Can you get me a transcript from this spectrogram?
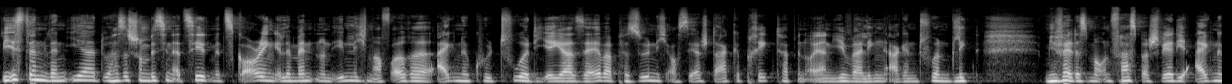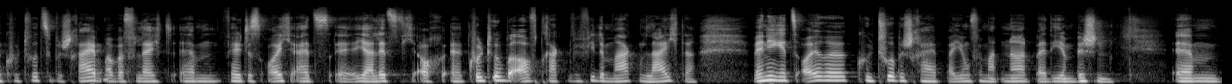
Wie ist denn, wenn ihr, du hast es schon ein bisschen erzählt, mit Scoring-Elementen und ähnlichem auf eure eigene Kultur, die ihr ja selber persönlich auch sehr stark geprägt habt, in euren jeweiligen Agenturen blickt? Mir fällt es immer unfassbar schwer, die eigene Kultur zu beschreiben, aber vielleicht ähm, fällt es euch als äh, ja letztlich auch äh, Kulturbeauftragten für viele Marken leichter. Wenn ihr jetzt eure Kultur beschreibt bei Jungfirma Nerd, bei The Ambition, ähm,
